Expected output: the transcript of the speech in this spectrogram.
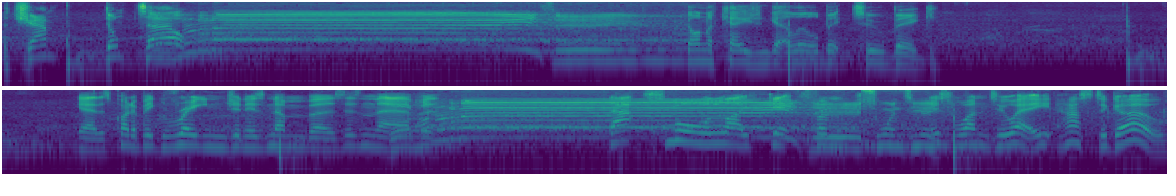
The champ dumped out. 180. On occasion get a little bit too big. Yeah, there's quite a big range in his numbers, isn't there? But 180. that's more like from 28. this 1 to 8 has to go.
